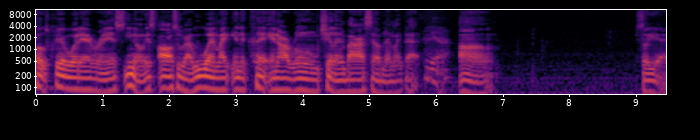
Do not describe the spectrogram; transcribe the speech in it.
folks crib or whatever, and it's you know it's all supervised. We wasn't like in the cut in our room chilling by ourselves, nothing like that. Yeah. Um. So yeah,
